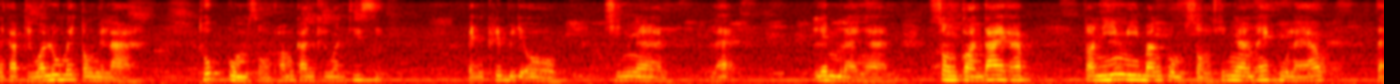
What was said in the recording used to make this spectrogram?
นะครับถือว่าลูกไม่ตรงเวลา ทุกกลุ่มส่งพร้อมกันคือวันที่ 10 เป็นคลิปวิดีโอ ชิ้นงานและเล่มรายงาน ส่งก่อนได้ครับ ตอนนี้มีบางกลุ่มส่งชิ้นงานมาให้ครูแล้ว แต่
